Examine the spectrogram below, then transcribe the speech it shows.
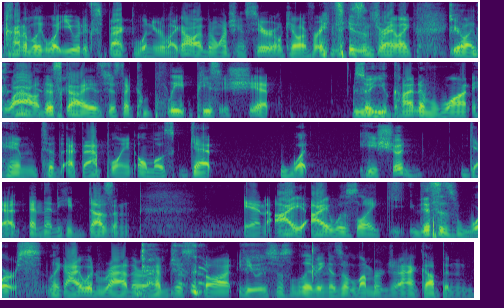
kind of like what you would expect when you're like, oh, I've been watching a serial killer for eight seasons, right? Like you're like, wow, this guy is just a complete piece of shit. So you hmm. kind of want him to at that point almost get what he should get, and then he doesn't. and I I was like, this is worse. Like I would rather have just thought he was just living as a lumberjack up in,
